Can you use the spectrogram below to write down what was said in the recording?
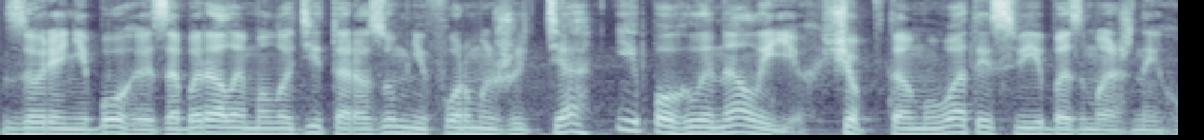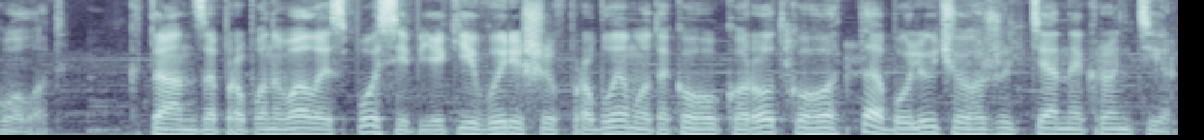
зоряні боги забирали молоді та розумні форми життя і поглинали їх, щоб втамувати свій безмежний голод. Ктан запропонували спосіб, який вирішив проблему такого короткого та болючого життя некронтір.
